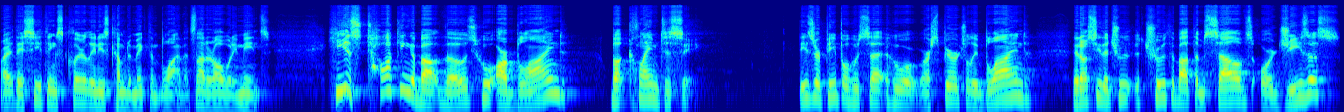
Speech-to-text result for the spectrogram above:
Right? They see things clearly and he's come to make them blind. That's not at all what he means. He is talking about those who are blind but claim to see. These are people who, say, who are spiritually blind. They don't see the, tr- the truth about themselves or Jesus,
